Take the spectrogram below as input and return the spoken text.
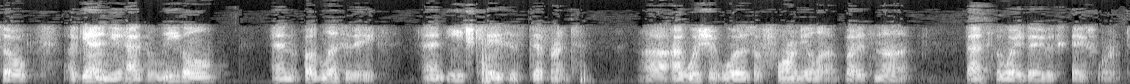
So again, you had the legal and the publicity, and each case is different. Uh, I wish it was a formula, but it's not. That's the way David's case worked.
